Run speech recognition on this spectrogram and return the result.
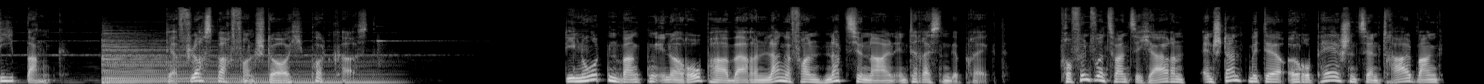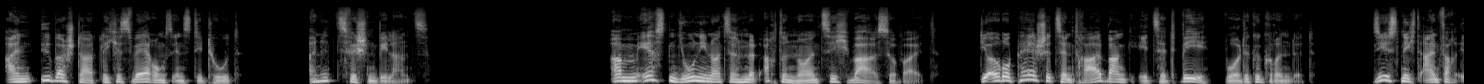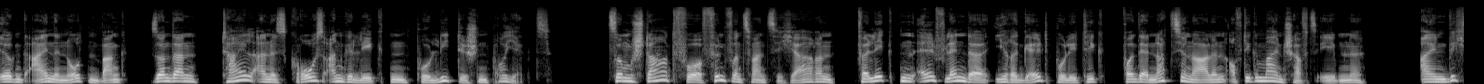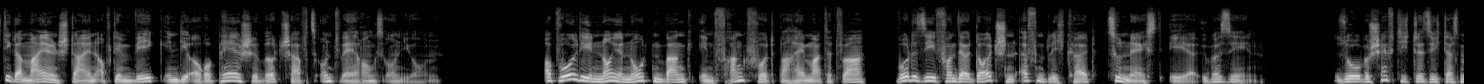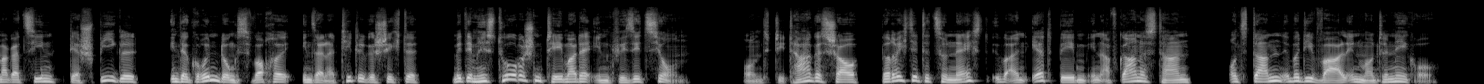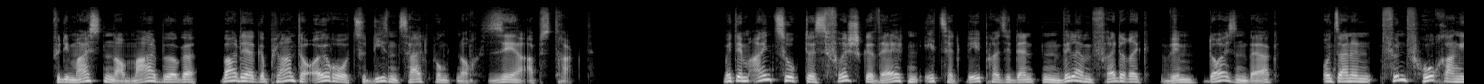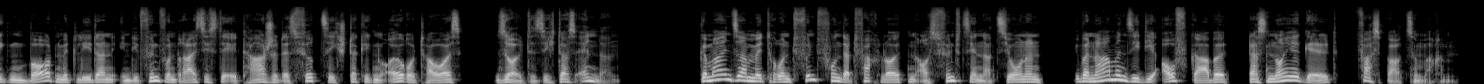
Die Bank. Der Flossbach von Storch Podcast. Die Notenbanken in Europa waren lange von nationalen Interessen geprägt. Vor 25 Jahren entstand mit der Europäischen Zentralbank ein überstaatliches Währungsinstitut, eine Zwischenbilanz. Am 1. Juni 1998 war es soweit. Die Europäische Zentralbank EZB wurde gegründet. Sie ist nicht einfach irgendeine Notenbank, sondern Teil eines groß angelegten politischen Projekts. Zum Start vor 25 Jahren verlegten elf Länder ihre Geldpolitik von der nationalen auf die Gemeinschaftsebene, ein wichtiger Meilenstein auf dem Weg in die Europäische Wirtschafts- und Währungsunion. Obwohl die neue Notenbank in Frankfurt beheimatet war, wurde sie von der deutschen Öffentlichkeit zunächst eher übersehen. So beschäftigte sich das Magazin Der Spiegel in der Gründungswoche in seiner Titelgeschichte mit dem historischen Thema der Inquisition. Und die Tagesschau berichtete zunächst über ein Erdbeben in Afghanistan und dann über die Wahl in Montenegro. Für die meisten Normalbürger war der geplante Euro zu diesem Zeitpunkt noch sehr abstrakt. Mit dem Einzug des frisch gewählten EZB-Präsidenten Willem Frederik Wim Deusenberg und seinen fünf hochrangigen Boardmitgliedern in die 35. Etage des 40-stöckigen Euro-Towers sollte sich das ändern. Gemeinsam mit rund 500 Fachleuten aus 15 Nationen übernahmen sie die Aufgabe, das neue Geld fassbar zu machen.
